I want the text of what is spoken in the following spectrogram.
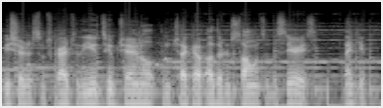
Be sure to subscribe to the YouTube channel and check out other installments of the series. Thank you.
